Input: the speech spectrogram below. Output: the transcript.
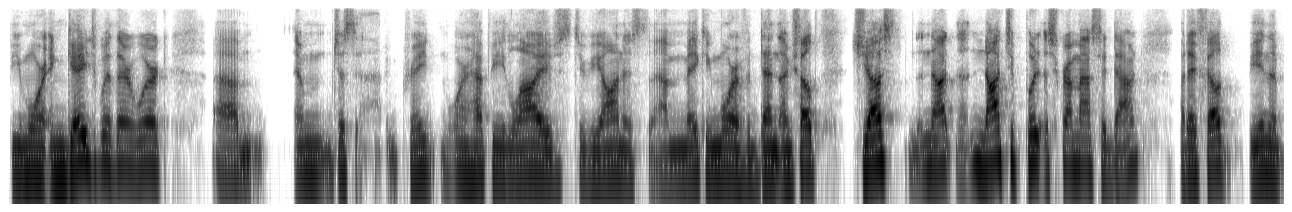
be more engaged with their work, um, and just create more happy lives. To be honest, I'm making more of a dent. I felt just not not to put a scrum master down, but I felt being a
